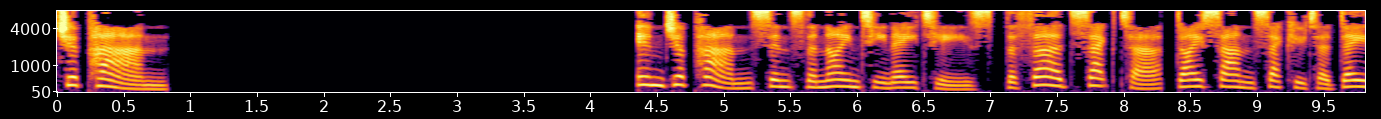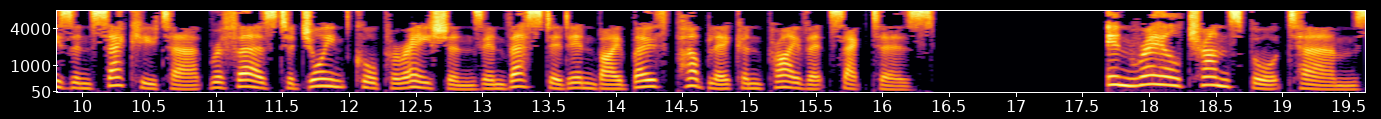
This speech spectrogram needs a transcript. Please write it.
Japan In Japan since the 1980s, the third sector, Daisan Sekuta Sekuta refers to joint corporations invested in by both public and private sectors. In rail transport terms,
